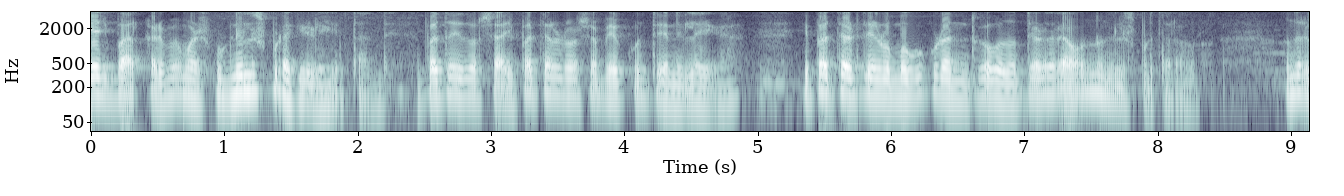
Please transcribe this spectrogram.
ಏಜ್ ಬಾರ್ ಕಡಿಮೆ ಮಾಡಿಸ್ಬಿಟ್ಟು ನಿಲ್ಲಿಸ್ಬಿಡಕ್ಕೆ ಹೇಳಿ ಅಂತ ಅಂದೆ. ಇಪ್ಪತ್ತೈದು ವರ್ಷ, ಇಪ್ಪತ್ತೆರಡು ವರ್ಷ ಬೇಕು ಅಂತ ಏನಿಲ್ಲ ಈಗ. ಇಪ್ಪತ್ತೆರಡು ತಿಂಗಳು ಮಗು ಕೂಡ ನಿಂತ್ಕೋಬೋದು ಅಂತ ಹೇಳಿದ್ರೆ ಅವನು ನಿಲ್ಲಿಸ್ಬಿಡ್ತಾರೆ ಅವರು. ಅಂದರೆ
